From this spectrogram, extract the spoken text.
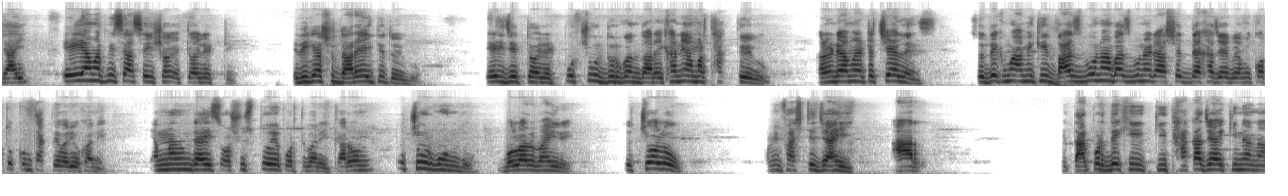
যাই। এই আমার পিছে আছে এই টয়লেটটি এদিকে আসো, দাঁড়াইতে তৈব এই যে টয়লেট প্রচুর দুর্গন্ধ আর এখানে আমার থাকতে হবে কারণ এটা আমার একটা চ্যালেঞ্জ তো দেখব আমি কি বাঁচবো না বাঁচবো না এটা আসে দেখা যাবে আমি কতক্ষণ থাকতে পারি ওখানে। এমন গাইস অসুস্থ হয়ে পড়তে পারি কারণ প্রচুর গন্ধ বলার বাইরে। তো চলো আমি ফার্স্টে যাই আর তারপর দেখি কি থাকা যায় কিনা না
